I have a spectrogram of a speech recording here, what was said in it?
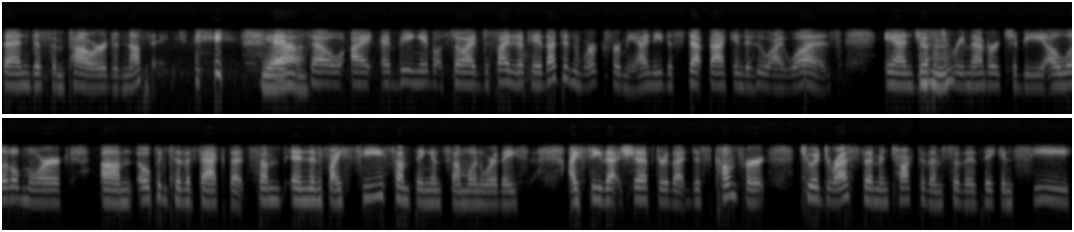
than disempowered and nothing yeah. And so I being able so I've decided okay that didn't work for me. I need to step back into who I was and just mm-hmm. remember to be a little more um open to the fact that some and then if I see something in someone where they I see that shift or that discomfort to address them and talk to them so that they can see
